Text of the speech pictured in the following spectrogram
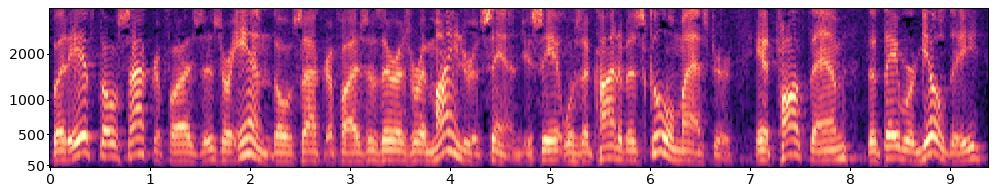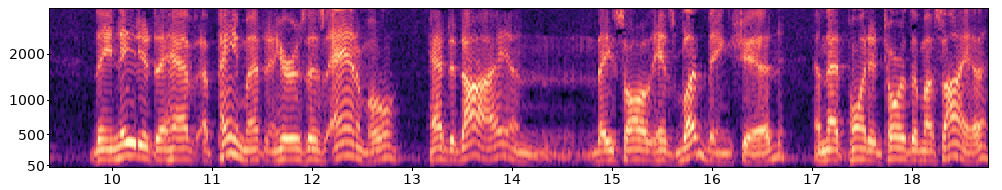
But if those sacrifices, or in those sacrifices, there is a reminder of sins. You see, it was a kind of a schoolmaster. It taught them that they were guilty. They needed to have a payment, and here's this animal had to die, and they saw its blood being shed, and that pointed toward the Messiah.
